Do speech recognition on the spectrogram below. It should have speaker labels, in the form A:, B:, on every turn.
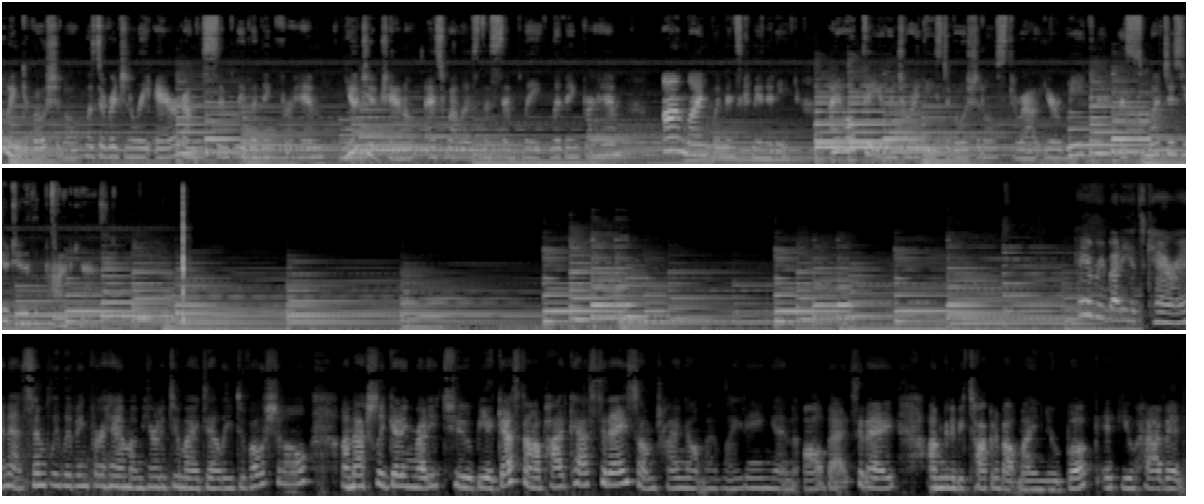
A: following devotional was originally aired on the Simply Living for Him YouTube channel, as well as the Simply Living for Him online women's community. I hope that you enjoy these devotionals throughout your week as much as you do the podcast. At Simply Living for Him. I'm here to do my daily devotional. I'm actually getting ready to be a guest on a podcast today, so I'm trying out my lighting and all that today. I'm going to be talking about my new book. If you haven't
